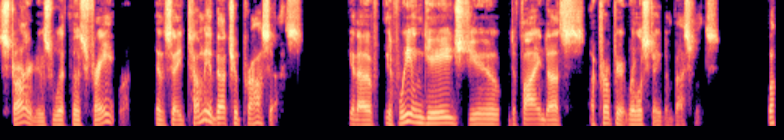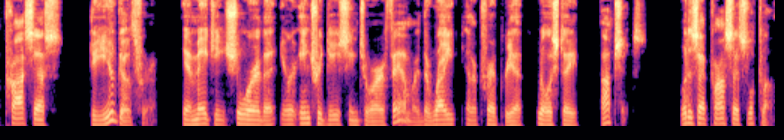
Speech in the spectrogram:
start is with this framework and say, tell me about your process. You know, if, if we engaged you to find us appropriate real estate investments, what process do you go through in making sure that you're introducing to our family the right and appropriate real estate options? What does that process look like?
